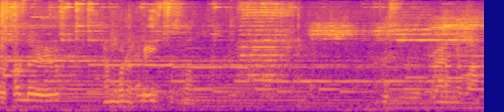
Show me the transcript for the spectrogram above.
Oh, hello. I'm gonna paste this one. This is a brand new one.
